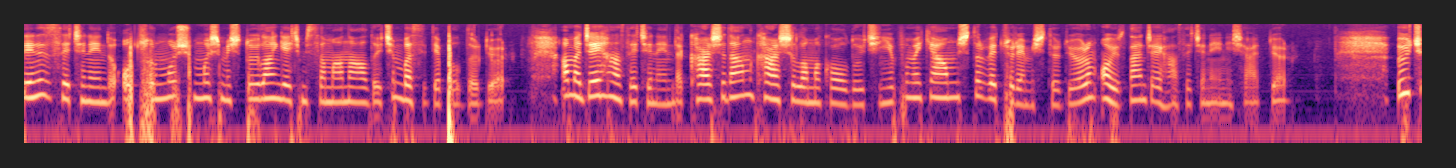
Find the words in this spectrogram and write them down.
Denizli seçeneğinde oturmuş mışmış duyulan geçmiş zamanı aldığı için basit yapılıdır diyorum. Ama Ceyhan seçeneğinde karşıdan karşılamak olduğu için yapım eki almıştır ve türemiştir diyorum. O yüzden Ceyhan seçeneğini işaretliyorum. 3.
